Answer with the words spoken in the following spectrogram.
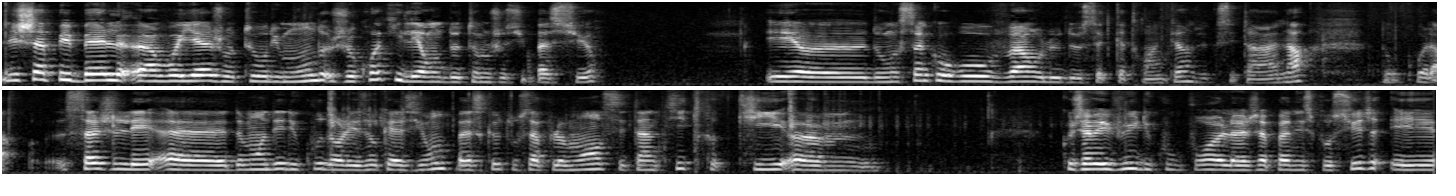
L'échappée belle, un voyage autour du monde. Je crois qu'il est en deux tomes, je suis pas sûre. Et euh, donc 5,20€ au lieu de 7,95€ vu que c'est un Anna. Donc voilà, ça je l'ai euh, demandé du coup dans les occasions parce que tout simplement c'est un titre qui euh, que j'avais vu du coup pour la Japan Expo Sud et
